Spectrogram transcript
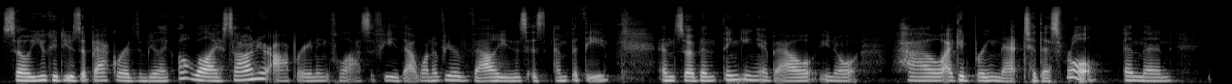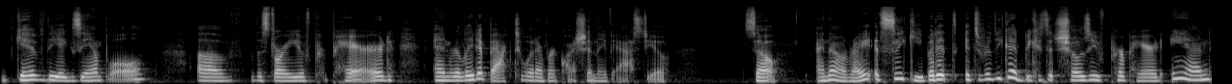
So you could use it backwards and be like, oh, well, I saw in your operating philosophy that one of your values is empathy. And so I've been thinking about, you know, how I could bring that to this role and then give the example of the story you've prepared and relate it back to whatever question they've asked you. So I know, right? It's sneaky, but it's it's really good because it shows you've prepared and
